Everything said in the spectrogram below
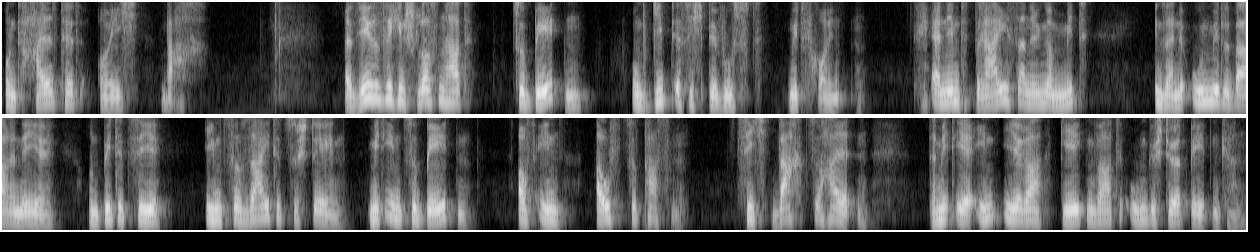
und haltet euch wach. Als Jesus sich entschlossen hat zu beten, umgibt er sich bewusst mit Freunden. Er nimmt drei seiner Jünger mit in seine unmittelbare Nähe und bittet sie, ihm zur Seite zu stehen, mit ihm zu beten, auf ihn aufzupassen, sich wach zu halten, damit er in ihrer Gegenwart ungestört beten kann.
